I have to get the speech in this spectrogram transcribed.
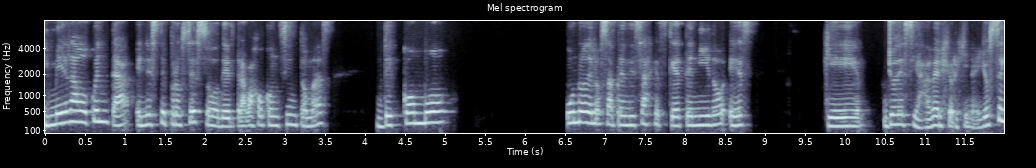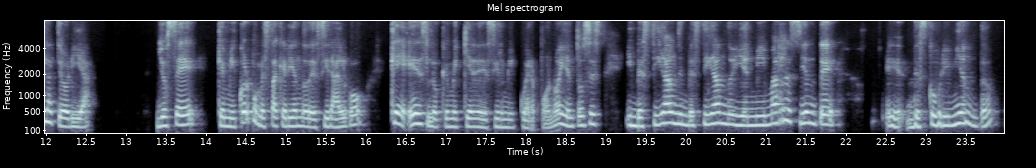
y me he dado cuenta en este proceso del trabajo con síntomas de cómo uno de los aprendizajes que he tenido es que yo decía, a ver, Georgina, yo sé la teoría, yo sé que mi cuerpo me está queriendo decir algo, qué es lo que me quiere decir mi cuerpo, ¿no? Y entonces, investigando, investigando, y en mi más reciente eh, descubrimiento,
